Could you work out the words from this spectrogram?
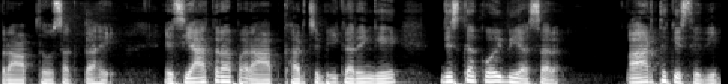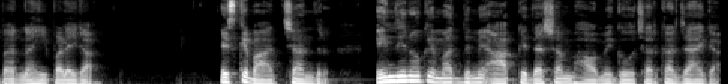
प्राप्त हो सकता है। इस यात्रा पर आप खर्च भी करेंगे, जिसका कोई भी असर आर्थिक स्थिति पर नहीं पड़ेगा। इसके बाद चंद्र इन दिनों के मध्य में आपके दशम भाव में गोचर कर जाएगा,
